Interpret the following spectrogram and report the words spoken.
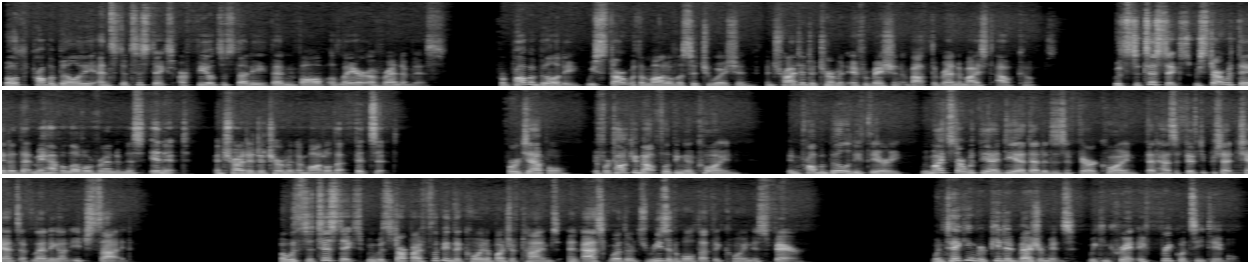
Both probability and statistics are fields of study that involve a layer of randomness. For probability, we start with a model of a situation and try to determine information about the randomized outcomes. With statistics, we start with data that may have a level of randomness in it and try to determine a model that fits it. For example, if we're talking about flipping a coin, in probability theory, we might start with the idea that it is a fair coin that has a 50% chance of landing on each side. But with statistics, we would start by flipping the coin a bunch of times and ask whether it's reasonable that the coin is fair. When taking repeated measurements, we can create a frequency table.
